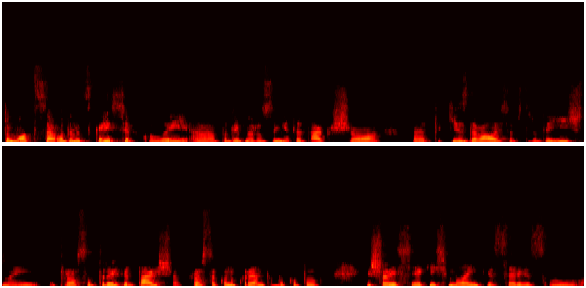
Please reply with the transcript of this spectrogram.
Тому це один з кейсів, коли е, потрібно розуміти так, що е, такий, здавалося б, стратегічний просто тригер, так що просто конкурент викупив і щось, якийсь маленький сервіс у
